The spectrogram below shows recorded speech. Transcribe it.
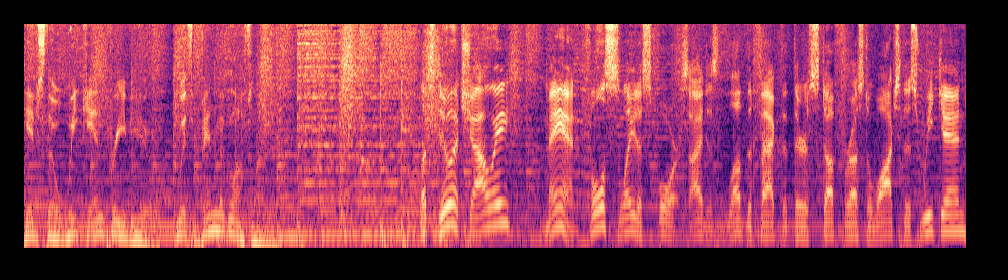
It's the weekend preview with Ben McLaughlin. Let's do it, shall we? Man, full slate of sports. I just love the fact that there's stuff for us to watch this weekend.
